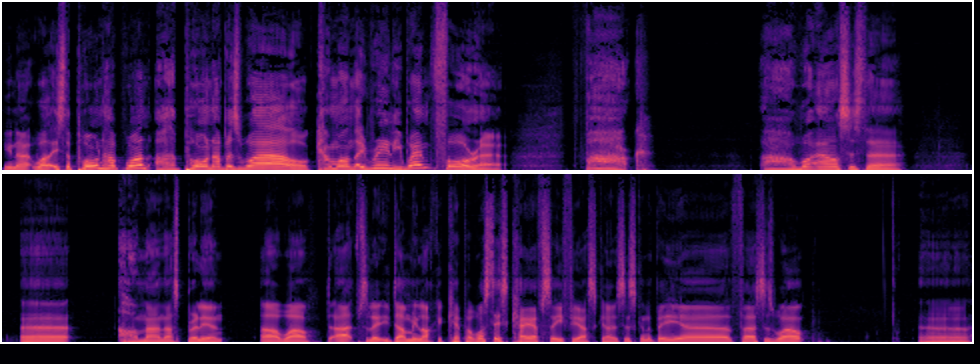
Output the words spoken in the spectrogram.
You know, well, is the Pornhub one? Oh, the Pornhub as well. Come on, they really went for it. Fuck. Oh, what else is there? Uh, oh man, that's brilliant. Oh wow, absolutely done me like a kipper. What's this KFC fiasco? Is this going to be uh, first as well? Uh,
